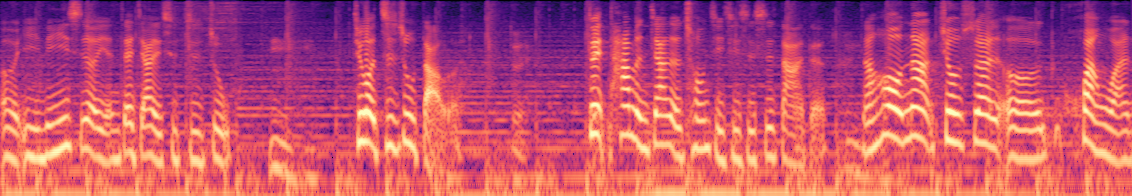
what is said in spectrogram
呃，以林医师而言，在家里是支柱。嗯。结果支柱倒了。对他们家的冲击其实是大的，然后那就算呃换完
